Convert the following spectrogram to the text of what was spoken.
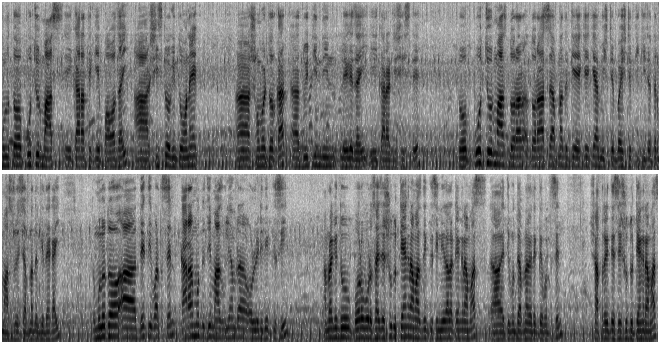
মূলত প্রচুর মাছ এই কারা থেকে পাওয়া যায়। আর সিজতেও কিন্তু অনেক সময়ের দরকার। দুই তিন দিন লেগে যায় এই কারাটি সিজতে। তো প্রচুর মাছ ধরা ধরা আছে আপনাদেরকে একে একে আমি স্টেপ বাই স্টেপ কী কী জাতের মাছ রয়েছে আপনাদেরকে দেখাই। তো মূলত আহ, দেখতেই পারতেছেন কারার মধ্যে যে মাছগুলি আমরা অলরেডি দেখতেছি। আমরা কিন্তু বড় বড় সাইজের শুধু ট্যাংরা মাছ দেখতেছি নিরালা ট্যাংরা মাছ। ইতিমধ্যে আপনারা দেখতে পারতেছেন সাঁতরাইতেছে শুধু ট্যাংরা মাছ।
